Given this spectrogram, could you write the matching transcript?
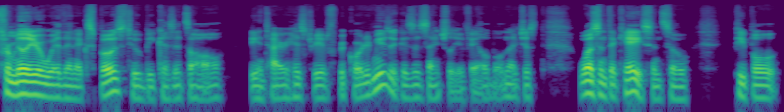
familiar with and exposed to because it's all the entire history of recorded music is essentially available, and that just wasn't the case. And so people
